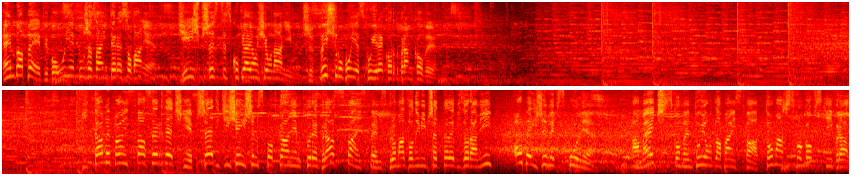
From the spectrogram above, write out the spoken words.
Mbappé wywołuje duże zainteresowanie. Dziś wszyscy skupiają się na nim. Czy wyśrubuje swój rekord bramkowy? Witamy Państwa serdecznie przed dzisiejszym spotkaniem, które wraz z Państwem zgromadzonymi przed telewizorami obejrzymy wspólnie. A mecz skomentują dla Państwa Tomasz Smokowski wraz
